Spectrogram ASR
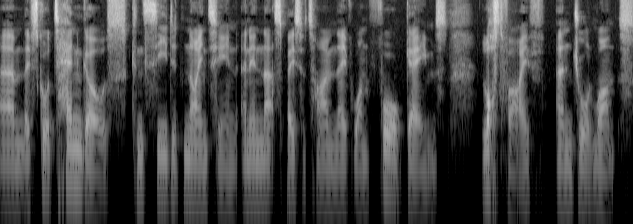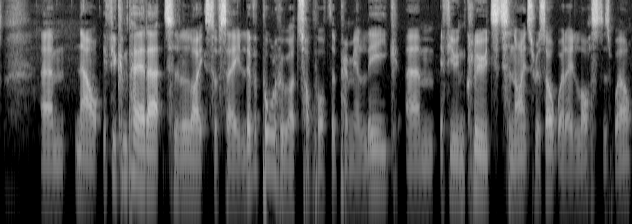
um, they've scored 10 goals, conceded 19, and in that space of time, they've won four games, lost five, and drawn once. Um, now, if you compare that to the likes of, say, Liverpool, who are top of the Premier League, um, if you include tonight's result where they lost as well,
